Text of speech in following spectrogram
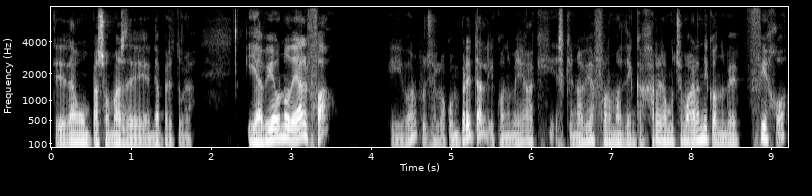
te dan un paso más de, de apertura. Y había uno de alfa, y bueno, pues yo lo compré tal, y cuando me llega aquí es que no había forma de encajar, era mucho más grande, y cuando me fijo,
